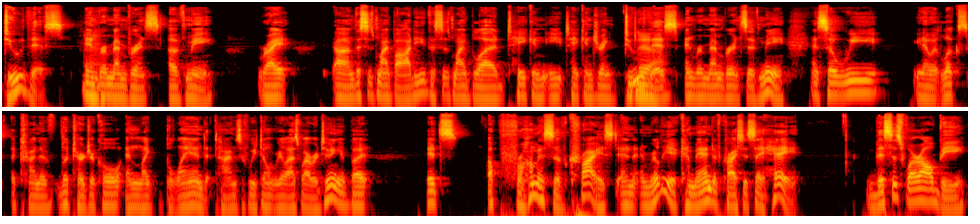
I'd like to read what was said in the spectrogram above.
do this in Mm. remembrance of me, right? Um, this is my body, this is my blood. Take and eat, take and drink. Do Yeah. this in remembrance of me. And so we, you know, it looks a kind of liturgical and like bland at times if we don't realize why we're doing it, but it's a promise of Christ and, and really a command of Christ to say, hey, this is where I'll be.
